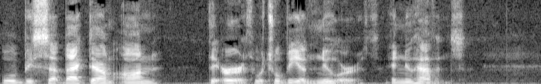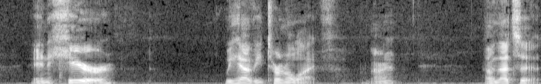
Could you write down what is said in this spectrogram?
will be set back down on the earth, which will be a new earth and new heavens. And here we have eternal life. All right? And that's it.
